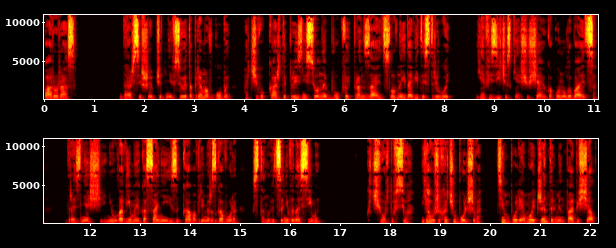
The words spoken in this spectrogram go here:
Пару раз. Дарси шепчет мне все это прямо в губы, отчего каждой произнесенной буквой пронзает, словно ядовитой стрелой. Я физически ощущаю, как он улыбается. Дразнящие, неуловимые касания языка во время разговора становятся невыносимы. К черту все, я уже хочу большего. Тем более мой джентльмен пообещал,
